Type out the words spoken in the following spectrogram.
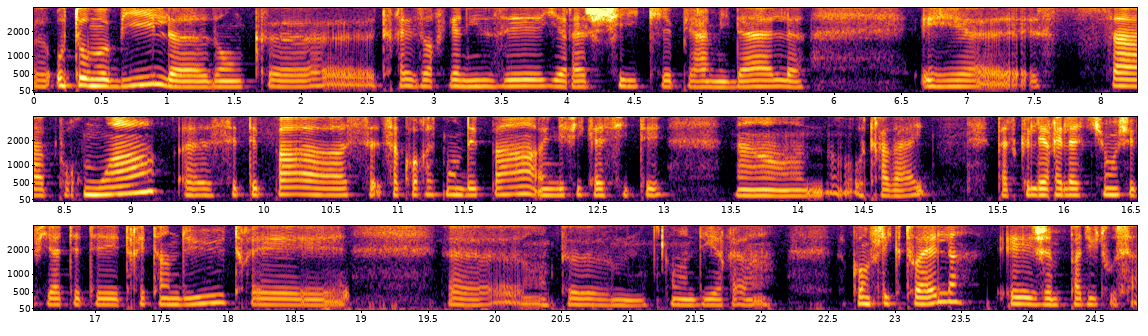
euh, automobile, donc euh, très organisée, hiérarchique, pyramidale. Et euh, ça, pour moi, c'était pas, ça, ça correspondait pas à une efficacité au travail, parce que les relations chez Fiat étaient très tendues, très un peu, comment dire, conflictuelles, et j'aime pas du tout ça.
